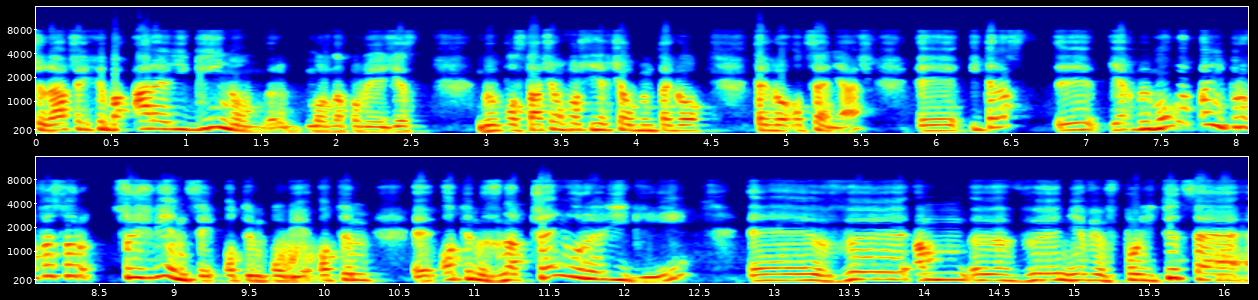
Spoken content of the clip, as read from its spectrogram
czy raczej chyba areligijną, można powiedzieć, jest, był postacią, choć nie chciałbym tego, tego oceniać. I teraz jakby mogła pani profesor coś więcej o tym powie, o tym, y, o tym znaczeniu religii y, w, w, nie wiem, w polityce,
